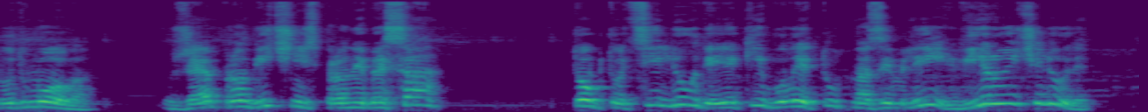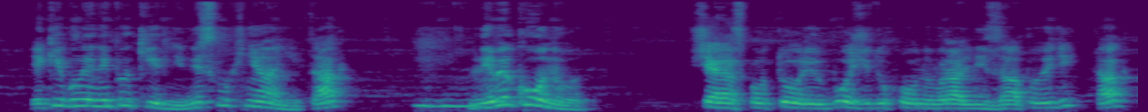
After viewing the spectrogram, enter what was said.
тут мова вже про вічність, про небеса. Тобто ці люди, які були тут на землі, віруючі люди, які були непокірні, неслухняні, так? не виконували. Ще раз повторюю, Божі духовно-моральні заповіді, так?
